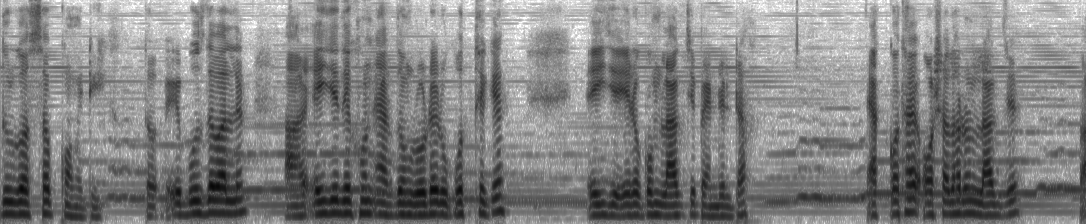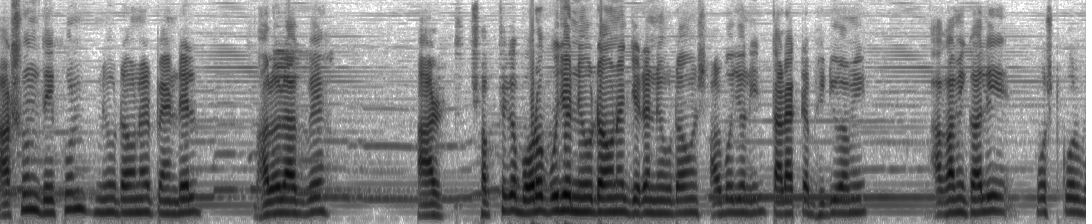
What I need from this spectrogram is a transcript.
দুর্গোৎসব কমিটি। তো এ বুঝতে পারলেন আর এই যে দেখুন একদম রোডের উপর থেকে এই যে এরকম লাগছে প্যান্ডেলটা। এক কথায় অসাধারণ লাগছে। তো আসুন দেখুন নিউ টাউনের প্যান্ডেল, ভালো লাগবে। আর সব থেকে বড় পুজো নিউ টাউনের, যেটা নিউ টাউন সার্বজনীন, তার একটা ভিডিও আমি আগামীকালই পোস্ট করব।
